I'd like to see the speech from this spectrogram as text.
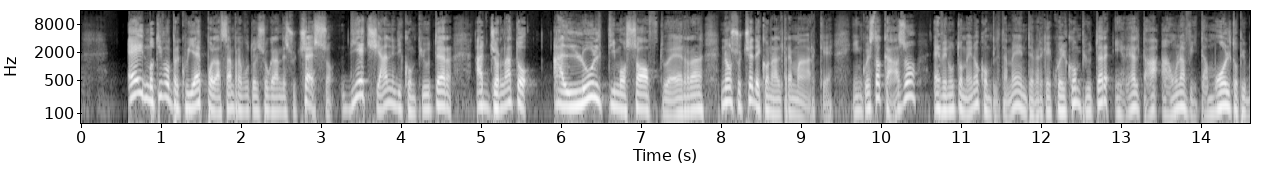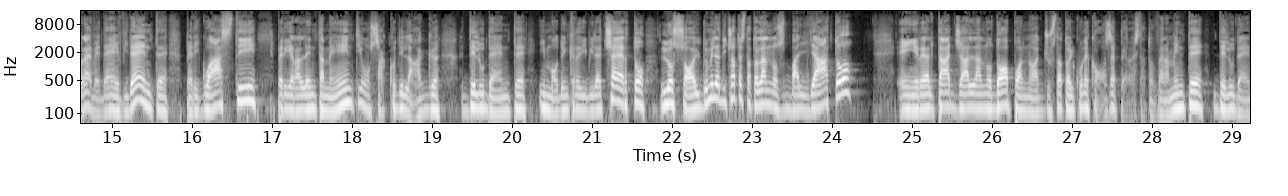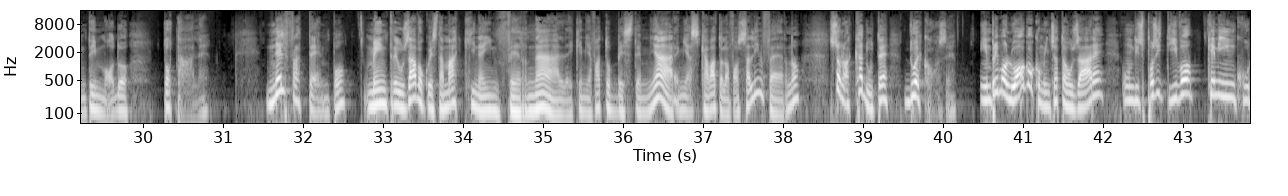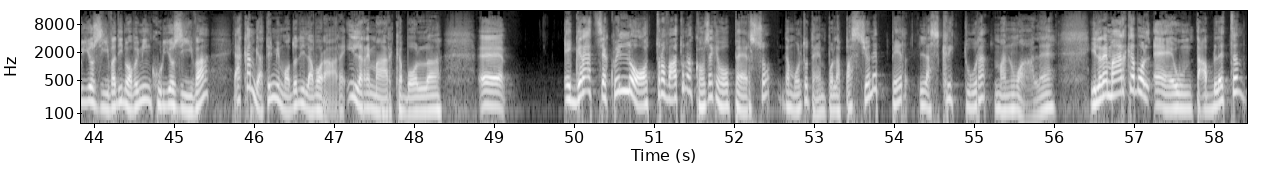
è il motivo per cui Apple ha sempre avuto il suo grande successo. Dieci anni di computer aggiornato all'ultimo software non succede con altre marche. In questo caso è venuto meno completamente perché quel computer in realtà ha una vita molto più breve ed è evidente per i guasti, per i rallentamenti, un sacco di lag deludente in modo incredibile. Certo, lo so, il 2018 è stato l'anno sbagliato e in realtà già l'anno dopo hanno aggiustato alcune cose, però è stato veramente deludente in modo totale. Nel frattempo, mentre usavo questa macchina infernale che mi ha fatto bestemmiare, mi ha scavato la fossa all'inferno, sono accadute due cose. In primo luogo ho cominciato a usare un dispositivo che mi incuriosiva, di nuovo mi incuriosiva e ha cambiato il mio modo di lavorare, il Remarkable. Eh, e grazie a quello ho trovato una cosa che avevo perso da molto tempo, la passione per la scrittura manuale. Il Remarkable è un tablet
